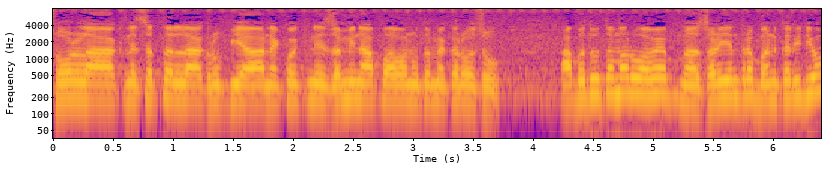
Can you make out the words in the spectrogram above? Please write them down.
સોળ લાખ ને સત્તર લાખ રૂપિયા અને કોઈકને જમીન આપવાનું તમે કરો છો. આ બધું તમારું હવે ષડયંત્ર બંધ કરી દો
